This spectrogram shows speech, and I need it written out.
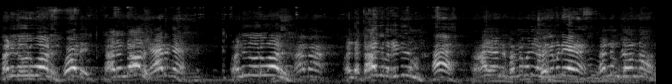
மனித உருவாடு. வாடு. யாரென்றால் யாருங்க? மனித உருவாடு. ஆமா. அந்த காதிபர் எதிரும். மாயாண்டு சொல்லும்படியான. சொல்லும்படியான. பெண்ணும் சேர்ந்தான்.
